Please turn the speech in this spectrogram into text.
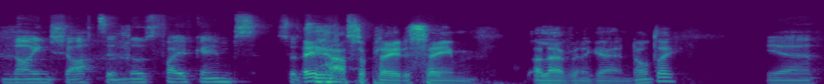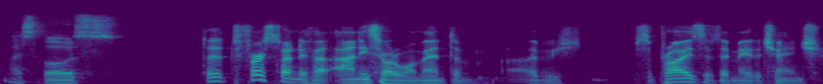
nine shots in those five games. So they have to play the same eleven again, don't they? Yeah, I suppose. The first time they've had any sort of momentum, I'd be surprised if they made a change.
